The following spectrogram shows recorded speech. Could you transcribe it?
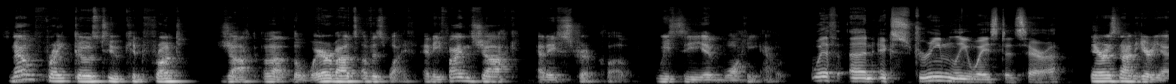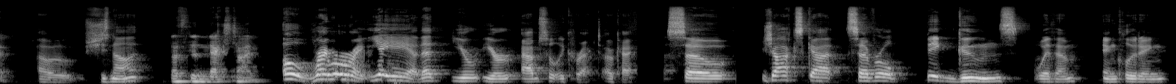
So now Frank goes to confront Jacques about the whereabouts of his wife, and he finds Jacques at a strip club. We see him walking out. With an extremely wasted Sarah. Sarah's not here yet. Oh, she's not? That's the next time. Oh, right, right, right. Yeah, yeah, yeah. That you're you're absolutely correct. Okay. So Jacques got several big goons with him, including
